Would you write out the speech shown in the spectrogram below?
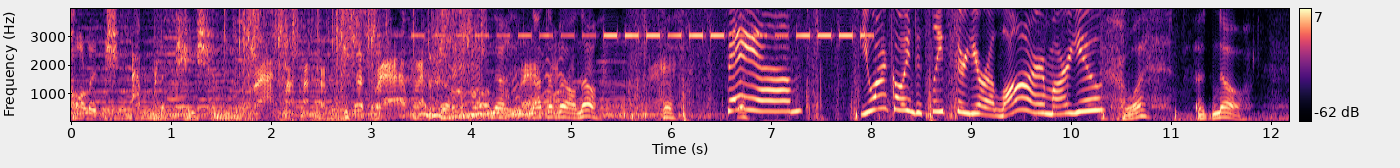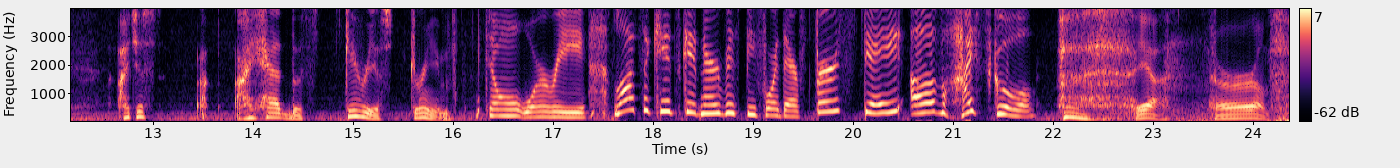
college applications. No, not the bell, no. Sam! You aren't going to sleep through your alarm, are you? What? Uh, no. I just. I, I had the scariest dream. Don't worry. Lots of kids get nervous before their first day of high school. yeah. Harumph.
